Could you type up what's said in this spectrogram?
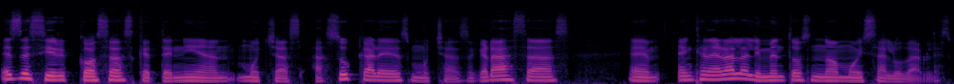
es decir, cosas que tenían muchas azúcares, muchas grasas, em, en general alimentos no muy saludables.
